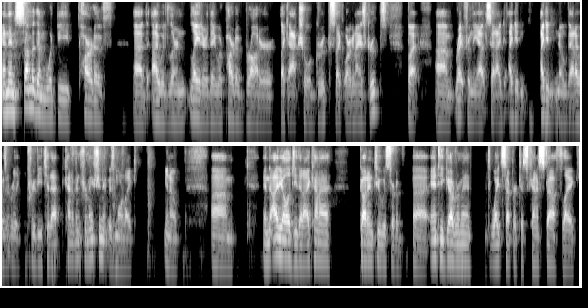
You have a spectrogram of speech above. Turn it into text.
And then some of them would be part of uh, I would learn later they were part of broader like actual groups like organized groups but um, right from the outset I, I didn't I didn't know that. I wasn't really privy to that kind of information. It was more like you know um, and the ideology that I kind of got into was sort of uh, anti-government white separatist kind of stuff like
